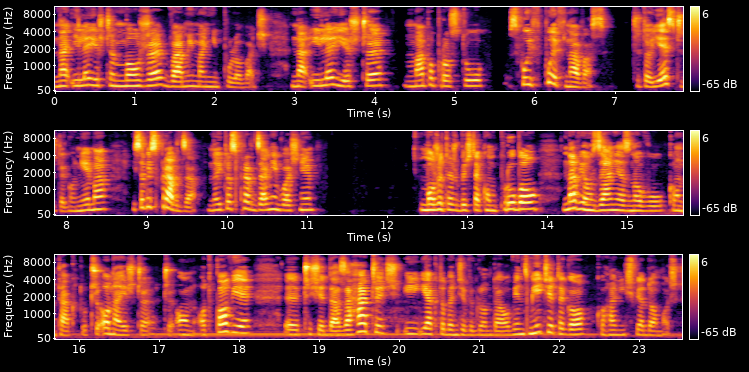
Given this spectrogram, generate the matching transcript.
na ile jeszcze może wami manipulować, na ile jeszcze ma po prostu swój wpływ na was. Czy to jest, czy tego nie ma, i sobie sprawdza. No i to sprawdzanie właśnie może też być taką próbą nawiązania znowu kontaktu. Czy ona jeszcze, czy on odpowie, y, czy się da zahaczyć i jak to będzie wyglądało. Więc miejcie tego, kochani, świadomość.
